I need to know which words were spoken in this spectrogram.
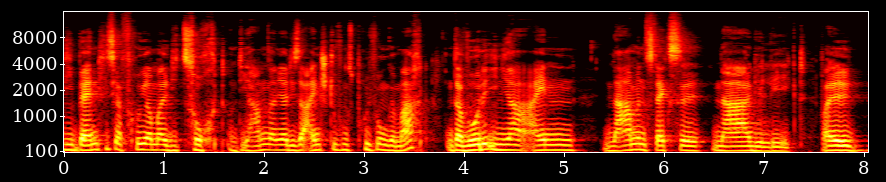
die Band hieß ja früher mal Die Zucht und die haben dann ja diese Einstufungsprüfung gemacht und da wurde ihnen ja ein Namenswechsel nahegelegt, weil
